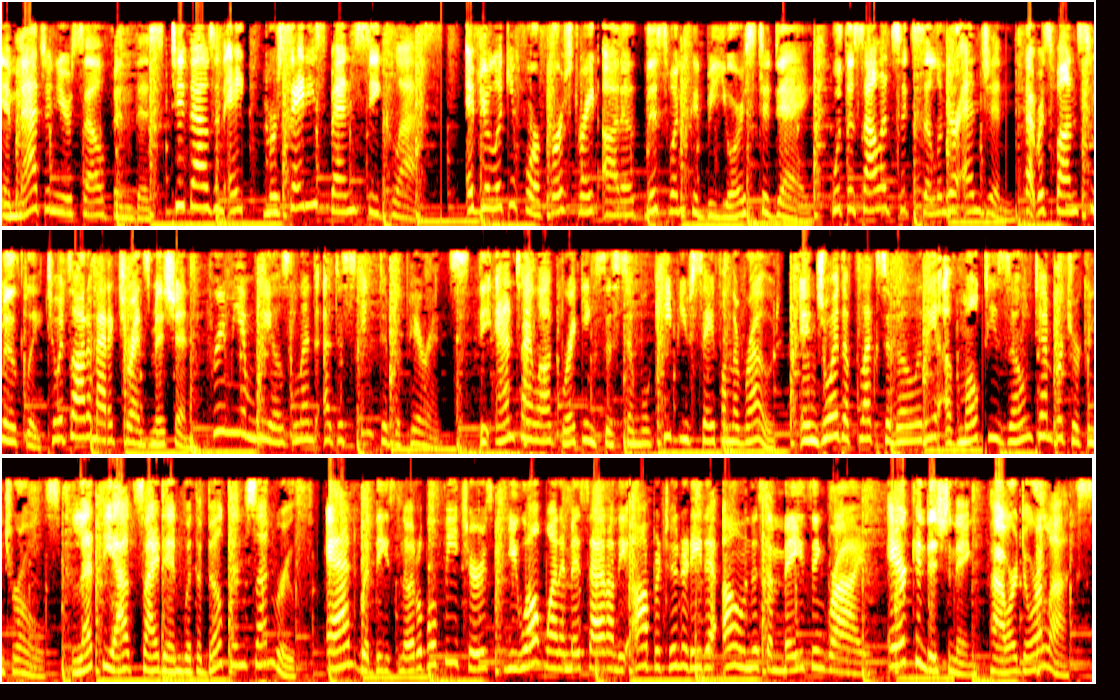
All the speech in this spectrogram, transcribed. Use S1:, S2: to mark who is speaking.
S1: Imagine yourself in this 2008 Mercedes-Benz C-Class. If you're looking for a first-rate auto, this one could be yours today. With a solid six-cylinder engine that responds smoothly to its automatic transmission, premium wheels lend a distinctive appearance. The anti-lock braking system will keep you safe on the road. Enjoy the flexibility of multi-zone temperature controls. Let the outside in with a built-in sunroof. And with these notable features, you won't want to miss out on the opportunity to own this amazing ride. Air conditioning, power door locks,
